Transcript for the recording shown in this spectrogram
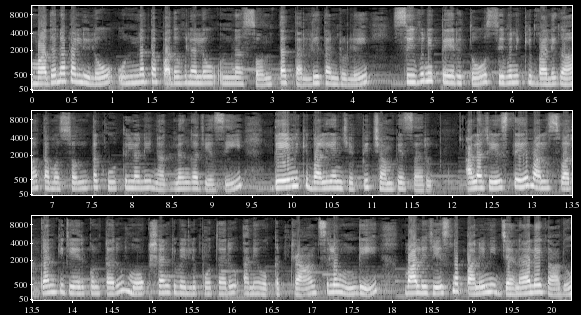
మదనపల్లిలో ఉన్నత పదవులలో ఉన్న సొంత తల్లిదండ్రులే శివుని పేరుతో శివునికి బలిగా తమ సొంత కూతుళ్ళని నగ్నంగా చేసి దేవునికి బలి అని చెప్పి చంపేశారు. అలా చేస్తే వాళ్ళు స్వర్గానికి చేరుకుంటారు మోక్షానికి వెళ్ళిపోతారు అనే ఒక ట్రాన్స్లో ఉండి వాళ్ళు చేసిన పనిని జనాలే కాదు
